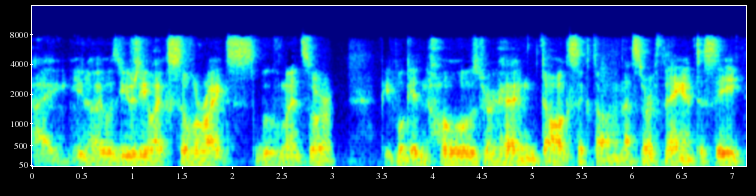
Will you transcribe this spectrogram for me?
I you know it was usually like civil rights movements or people getting hosed or having dogs sicked on them, that sort of thing, and to see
